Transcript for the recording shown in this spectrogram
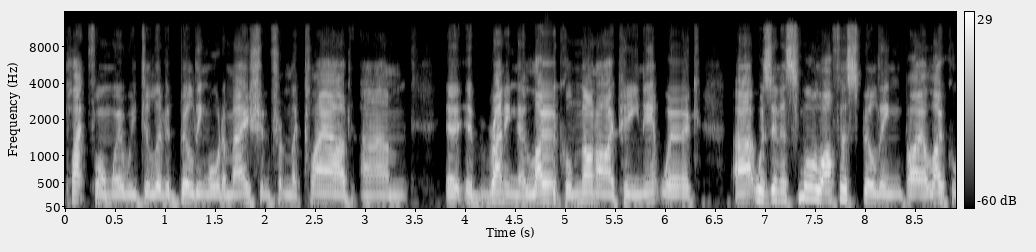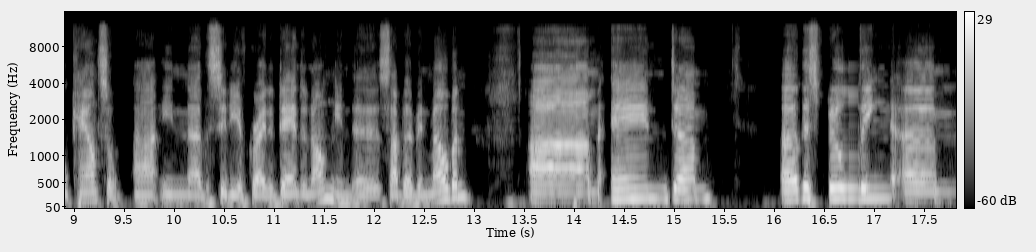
platform where we delivered building automation from the cloud. Um, uh, uh, running a local non-IP network uh, was in a small office building by a local council uh, in uh, the city of Greater Dandenong in a suburb in Melbourne. Um, and um, uh, this building um,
